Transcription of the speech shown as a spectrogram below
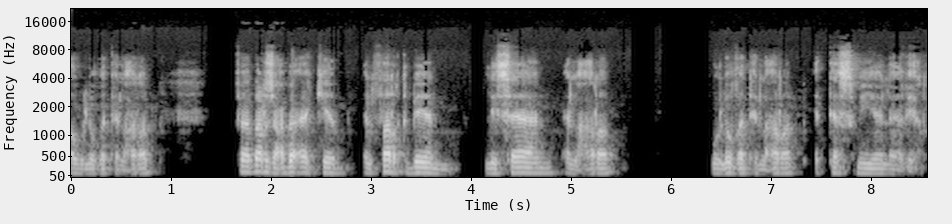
أو لغة العرب؟ فبرجع بأكد الفرق بين لسان العرب ولغة العرب التسمية لا غير.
